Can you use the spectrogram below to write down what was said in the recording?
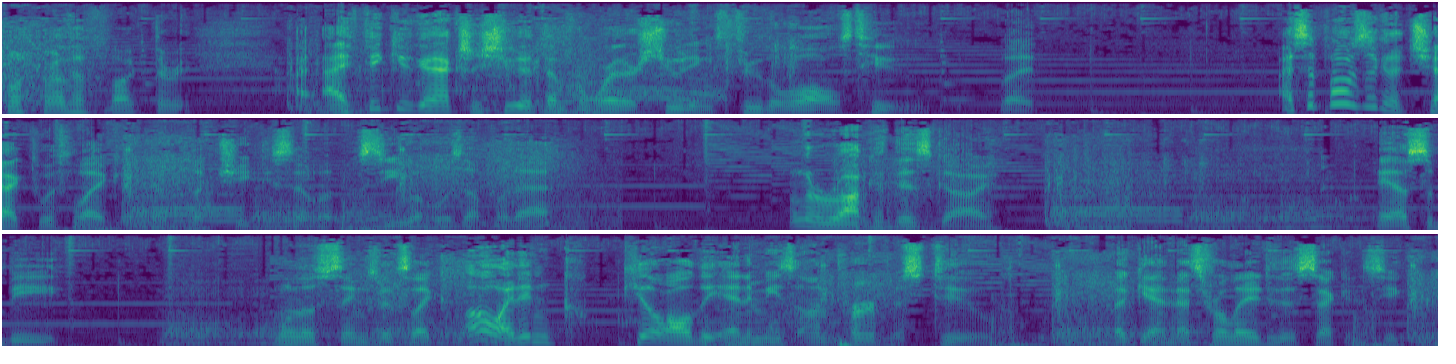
where the fuck the... I think you can actually shoot at them from where they're shooting through the walls too, but I suppose I could have checked with like a flip cheek to see what was up with that. I'm gonna rock at this guy. Yeah, this will be one of those things where it's like, oh, I didn't kill all the enemies on purpose too. Again, that's related to the second secret,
